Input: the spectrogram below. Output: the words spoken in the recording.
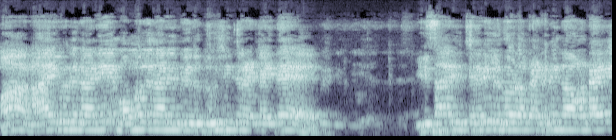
మా నాయకుడిని కానీ మమ్మల్ని కానీ మీరు దూషించినట్లయితే ఈసారి చర్యలు కూడా కఠినంగా ఉంటాయి.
